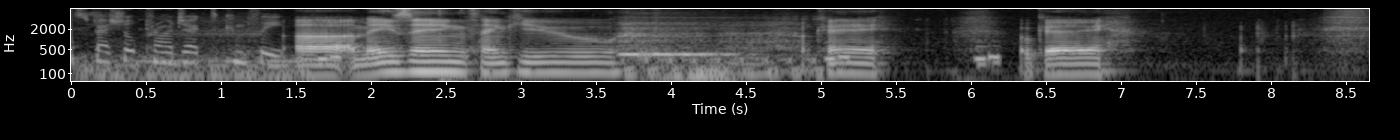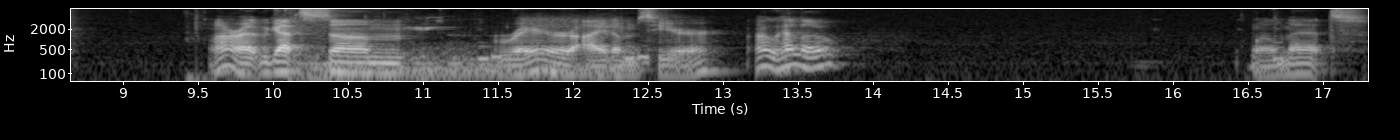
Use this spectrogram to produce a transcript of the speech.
Special project complete. Uh, amazing. Thank you. Uh, okay. Okay. All right, we got some rare items here. Oh, hello. Well met.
